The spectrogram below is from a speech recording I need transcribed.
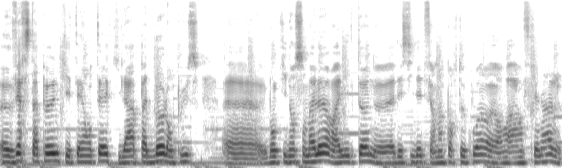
euh, Verstappen qui était en tête, qui a pas de bol en plus, euh, bon, qui dans son malheur, Hamilton euh, a décidé de faire n'importe quoi euh, à un freinage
